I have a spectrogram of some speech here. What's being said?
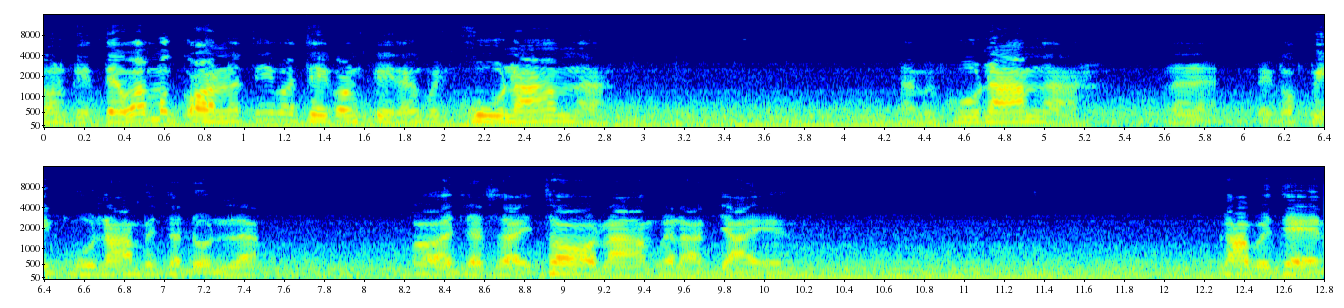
คอนกรีตแต่ว่าเมื่อก่อนนะที่ว่าเทคอนกรีตนั้นเป็นคูน้ำนะนั่นเป็นคูน้ำนะนั่นแหละแต่ก็ปิดคูน้ำเป็นถนนแล้ว ก็อาจจะใส่ท่อน้ำขนาดใหญ่เข้าไปแทน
